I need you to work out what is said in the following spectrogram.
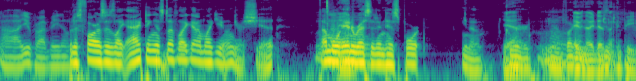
Uh, you probably beat him. but as far as his like acting and stuff like that, I'm like, you I don't give a shit. I'm more Yeah. interested in his sport, you know, Yeah. career. You know, Even though he doesn't jiu- compete.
